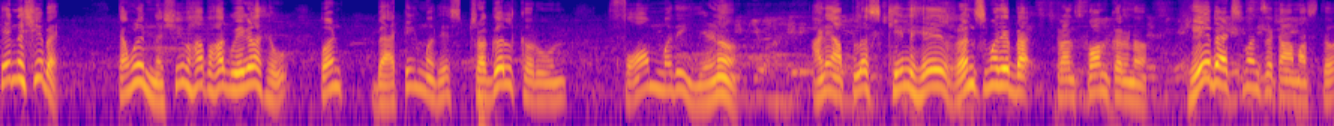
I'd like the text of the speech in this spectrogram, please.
हे नशीब आहे. त्यामुळे नशीब हा भाग वेगळा ठेवू पण बॅटिंगमध्ये स्ट्रगल करून फॉर्ममध्ये येणं आणि आपलं स्किल हे रन्समध्ये बॅ ट्रान्सफॉर्म करणं हे बॅट्समनचं काम असतं.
